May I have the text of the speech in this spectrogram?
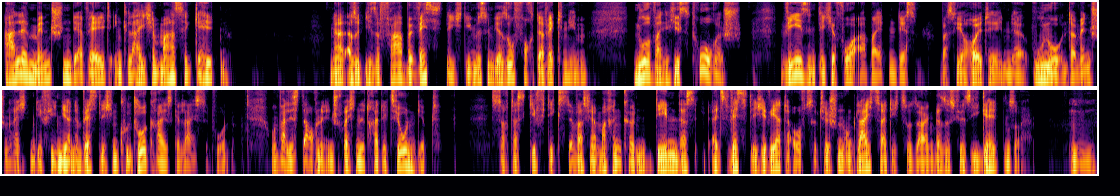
alle Menschen der Welt in gleichem Maße gelten. Ja, also diese Farbe westlich, die müssen wir sofort da wegnehmen, nur weil historisch wesentliche Vorarbeiten dessen, was wir heute in der UNO unter Menschenrechten definieren, im westlichen Kulturkreis geleistet wurden und weil es da auch eine entsprechende Tradition gibt, ist doch das Giftigste, was wir machen können, denen das als westliche Werte aufzutischen und gleichzeitig zu sagen, dass es für sie gelten soll. Mhm.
